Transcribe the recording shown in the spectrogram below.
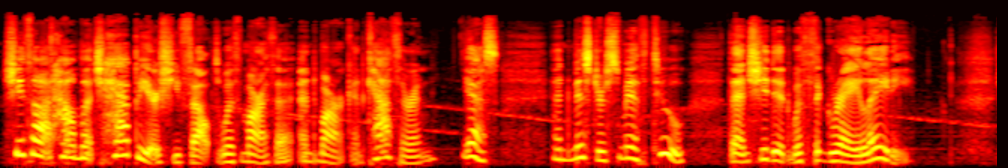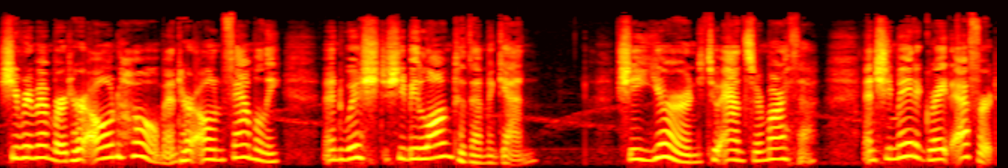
She thought how much happier she felt with Martha and Mark and Catherine, yes, and Mr. Smith too, than she did with the grey lady. She remembered her own home and her own family, and wished she belonged to them again. She yearned to answer Martha, and she made a great effort,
